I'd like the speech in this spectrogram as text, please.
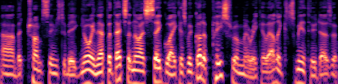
Uh, but Trump seems to be ignoring that. But that's a nice segue because we've got a piece from America. Alex Smith, who does a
